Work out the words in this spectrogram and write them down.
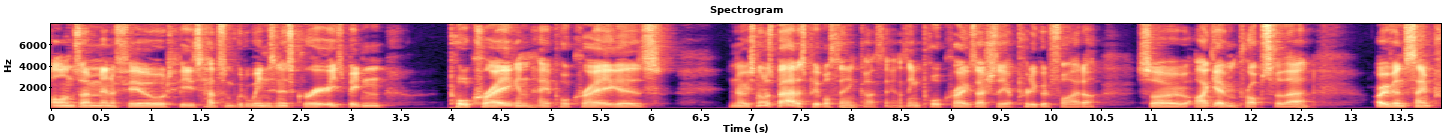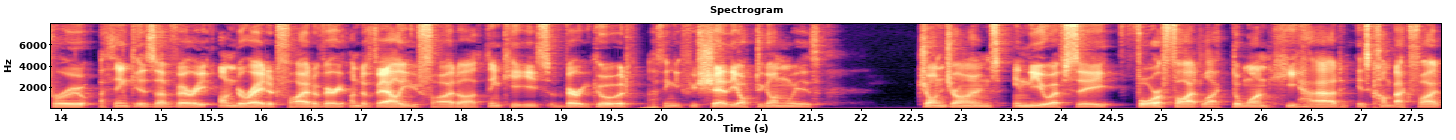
Alonzo Menifield, he's had some good wins in his career. He's beaten Paul Craig, and hey, Paul Craig is, you know, he's not as bad as people think. I think I think Paul Craig's actually a pretty good fighter, so I gave him props for that. Ovince St. Preux, I think, is a very underrated fighter, very undervalued fighter. I think he's very good. I think if you share the octagon with Jon Jones in the UFC, for a fight like the one he had, his comeback fight,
